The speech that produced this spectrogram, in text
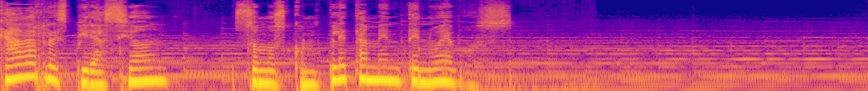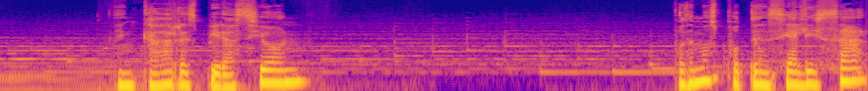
cada respiración somos completamente nuevos. En cada respiración podemos potencializar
